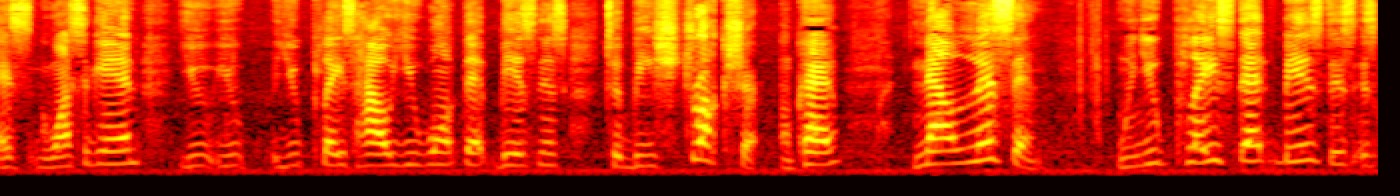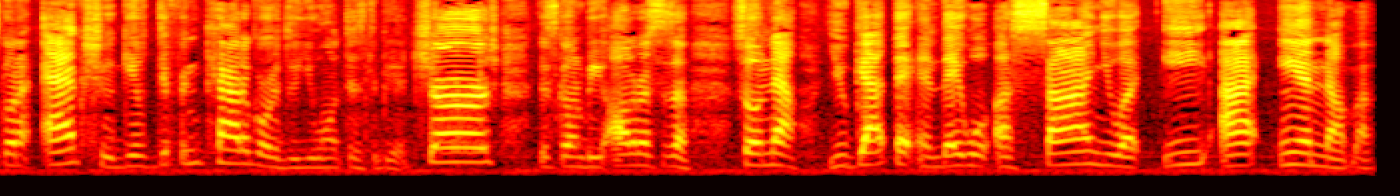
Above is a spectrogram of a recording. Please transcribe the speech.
as once again, you you you place how you want that business to be structured. Okay. Now listen, when you place that business, it's going to ask you, give different categories. Do you want this to be a church? There's going to be all the rest of stuff. So now you got that, and they will assign you an EIN number.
